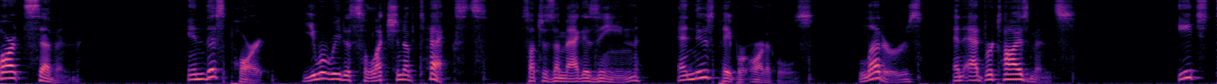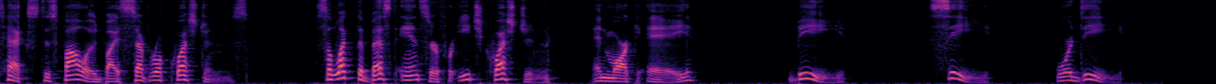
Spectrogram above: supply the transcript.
Part 7 In this part, you will read a selection of texts, such as a magazine and newspaper articles, letters, and advertisements. Each text is followed by several questions. Select the best answer for each question and mark A, B, C, or D.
